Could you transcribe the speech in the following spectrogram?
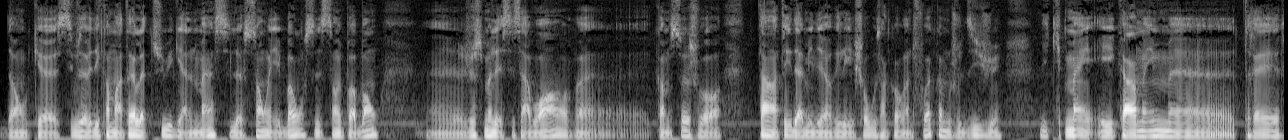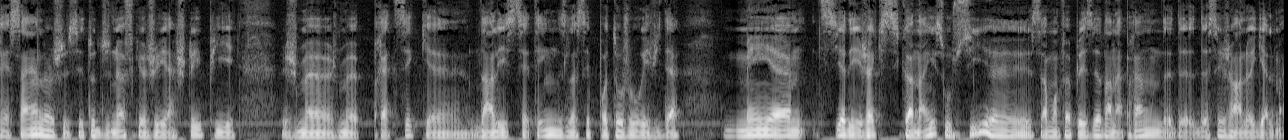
Donc, euh, si vous avez des commentaires là-dessus également, si le son est bon, si le son est pas bon, euh, juste me laisser savoir. comme ça, je vais tenter d'améliorer les choses encore une fois. Comme je vous dis, l'équipement est quand même très récent. C'est tout du neuf que j'ai acheté, puis je me, je me pratique dans les settings. Là, c'est pas toujours évident. Mais euh, s'il y a des gens qui s'y connaissent aussi, euh, ça va me faire plaisir d'en apprendre de, ces gens-là également.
